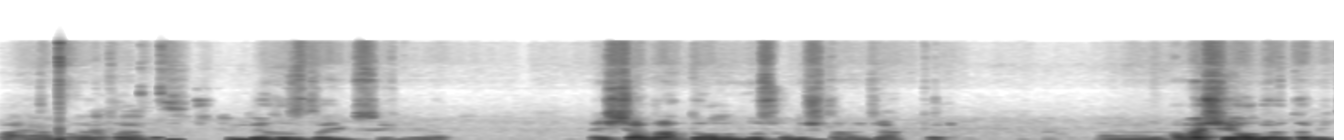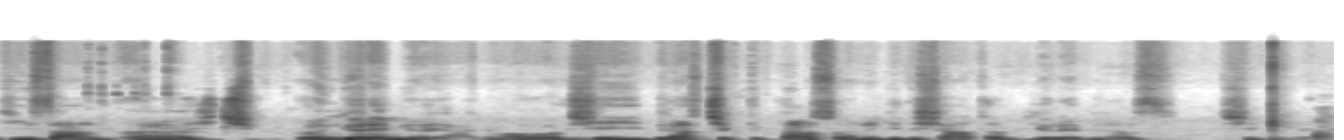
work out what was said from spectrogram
bayağı bir ortalama evet. üstünde hızla yükseliyor. İnşallah da olumlu sonuçlanacaktır. E, ama şey oluyor tabii ki insan e, hiç öngöremiyor yani. O şey biraz çıktıktan sonra gidişata göre biraz şekilleniyor.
